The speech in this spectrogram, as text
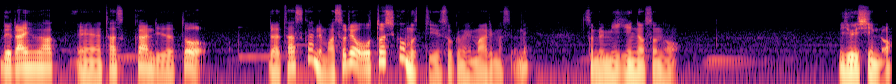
でライフハック、えー、タスク管理だとだからタスク管理まあそれを落とし込むっていう側面もありますよね。その右のその有心論？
